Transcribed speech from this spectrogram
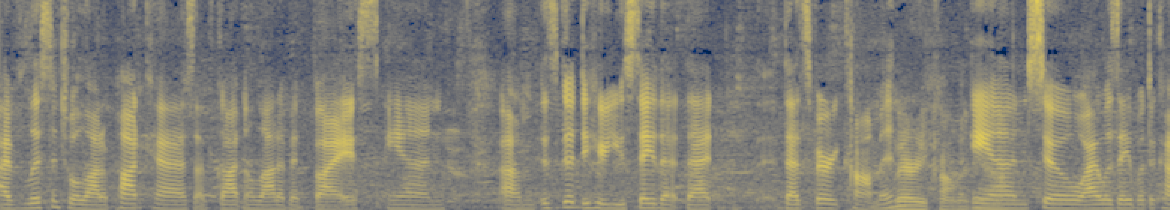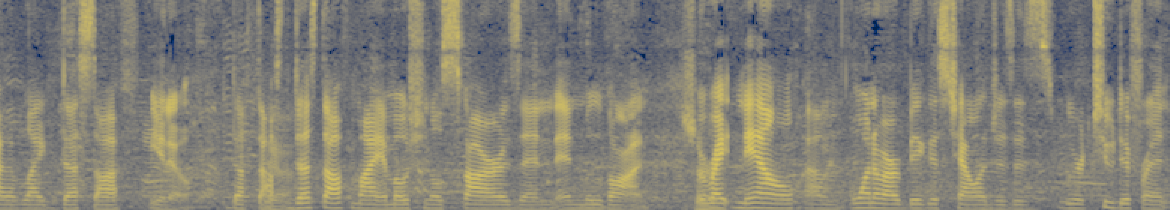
I've listened to a lot of podcasts, I've gotten a lot of advice, and um, it's good to hear you say that. That that's very common. very common. yeah. and so I was able to kind of like dust off, you know, dust off, Yeah. dust off my emotional scars and, and move on. Sure. But right now, um, one of our biggest challenges is we're two different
